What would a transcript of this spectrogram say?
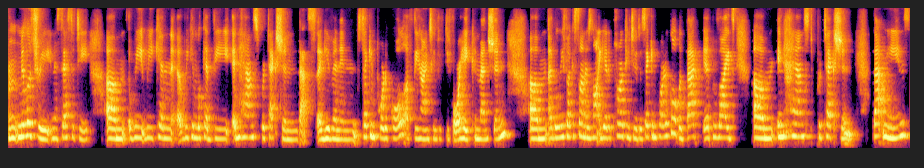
military necessity um, we we can uh, we can look at the enhanced protection that's uh, given in second protocol of the 1954 Hague Convention. Um, I believe Pakistan is not yet a party to the second protocol, but that it provides um, enhanced protection. That means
